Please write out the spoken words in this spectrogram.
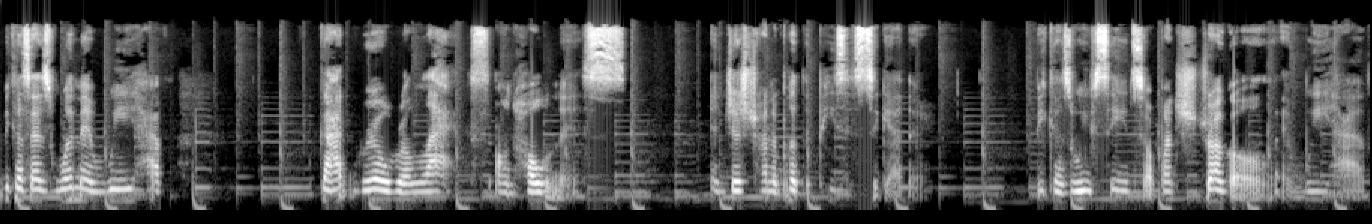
because as women we have got real relaxed on wholeness and just trying to put the pieces together because we've seen so much struggle and we have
